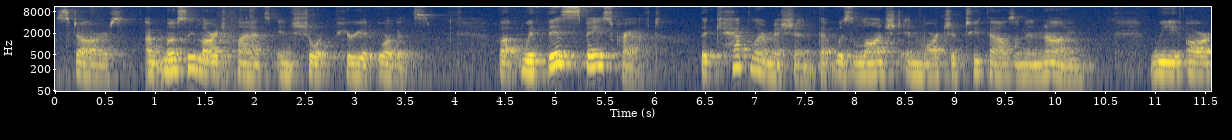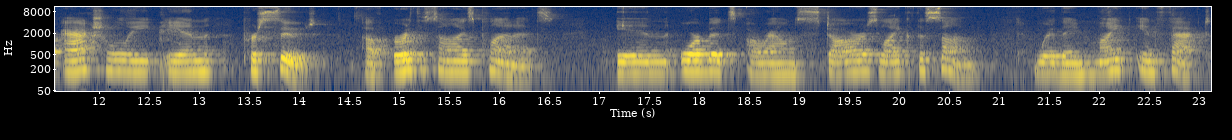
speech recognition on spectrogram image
stars, uh, mostly large planets in short period orbits. But with this spacecraft, the Kepler mission that was launched in March of 2009, we are actually in pursuit of Earth sized planets in orbits around stars like the Sun, where they might, in fact,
